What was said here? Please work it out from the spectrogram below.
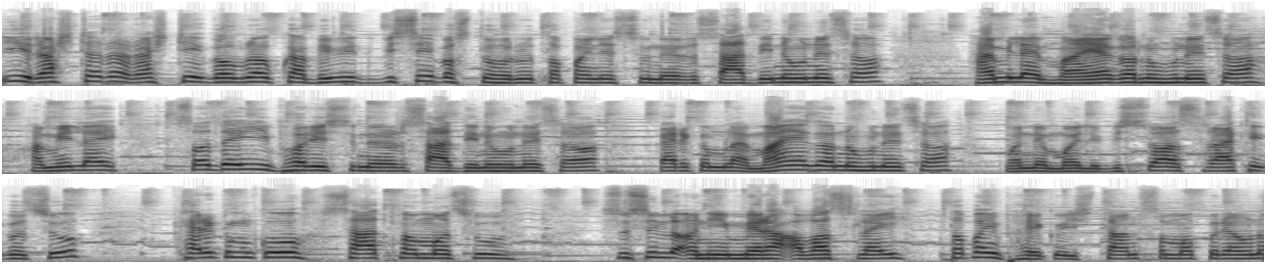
यी राष्ट्र र राष्ट्रिय गौरवका विविध विषयवस्तुहरू तपाईँले सुनेर साथ दिनुहुनेछ। हामीलाई माया गर्नुहुनेछ। हामीलाई सधैँभरि सुनेर साथ दिनुहुनेछ। कार्यक्रमलाई माया गर्नुहुनेछ भन्ने मैले विश्वास राखेको छु। कार्यक्रमको साथमा म छु सुशील अनि मेरा आवाजलाई तपाईँ भएको स्थानसम्म पुर्याउन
